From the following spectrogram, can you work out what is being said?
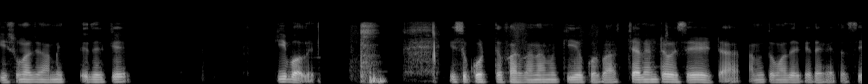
কিছু না যে আমি এদেরকে কি বলে? কিছু করতে পারবে না, আমি কি করব? আর চ্যালেঞ্জটা হয়েছে এটা, আমি তোমাদেরকে দেখাইতেছি।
